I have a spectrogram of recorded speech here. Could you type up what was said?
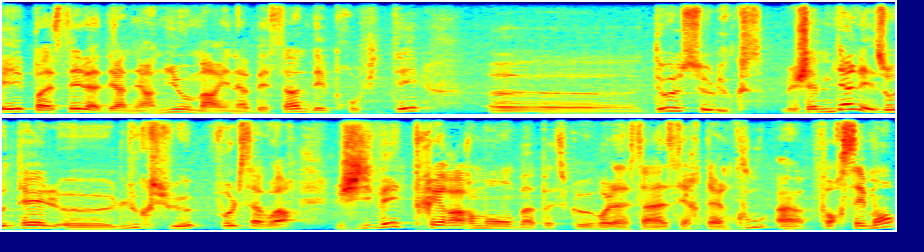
et passer la dernière nuit au Marina Bay Sands et profiter euh, de ce luxe. J'aime bien les hôtels euh, luxueux, faut le savoir. J'y vais très rarement, bah, parce que voilà, ça a un certain coût, hein, forcément.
